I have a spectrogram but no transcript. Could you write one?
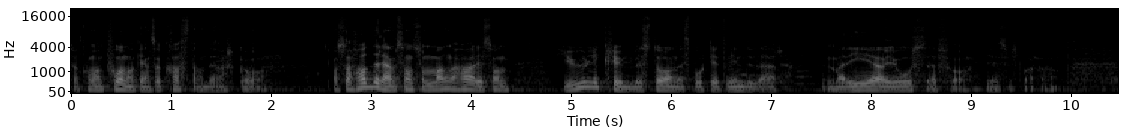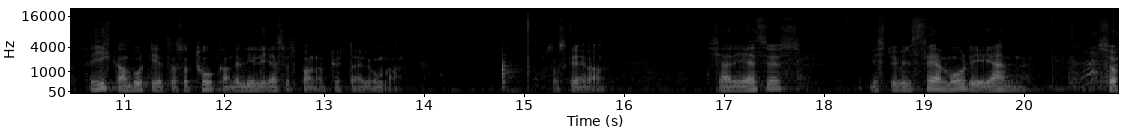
Så kom han på noe, så kasta han det arket. Og, og så hadde de sånn som mange har, i sånn julekrybbe stående borti et vindu der. Maria, Josef og Jesusbarnet. Sånn. Så gikk han bort dit og så tok han det lille Jesusbarnet og putta i lomma. Og så skrev han Kjære Jesus, hvis du vil se mor di igjen, så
